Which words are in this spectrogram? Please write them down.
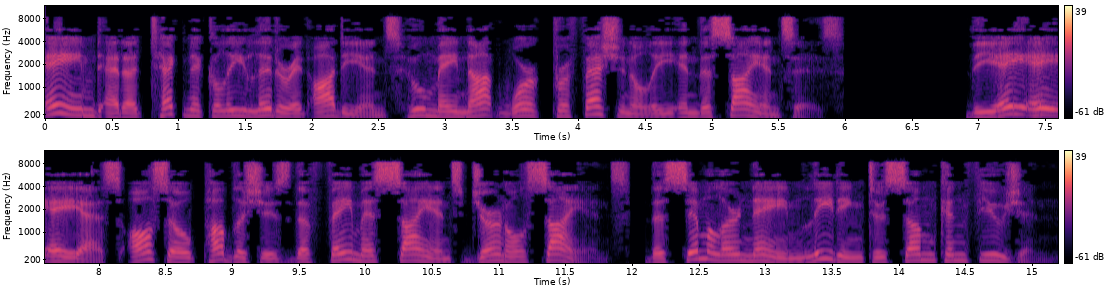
aimed at a technically literate audience who may not work professionally in the sciences. The AAAS also publishes the famous science journal Science, the similar name leading to some confusion.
